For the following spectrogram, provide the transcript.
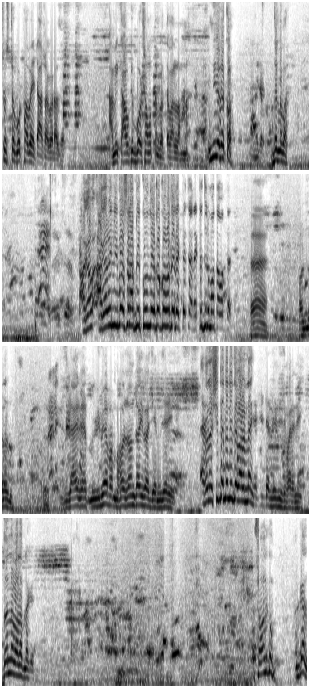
সুষ্ঠু ভোট হবে এটা আশা করা যায়। আমি কাউকে সমর্থন করতে পারলাম না। নিরপেক্ষ। ধন্যবাদ। আগামী আগামী নির্বাচনে আপনি কোন দলকে ক্ষমতায় দেখতে চান? একটু যদি মতামত হ্যাঁ ভজন যাইবা জেমজেরি এখনও সিদ্ধান্ত নিতে পারেন নাই? দিতে পারেনি। ধন্যবাদ আপনাকে। আসসালামু আলাইকুম। আঙ্কেল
